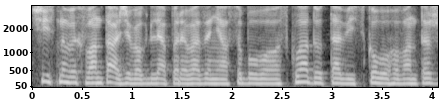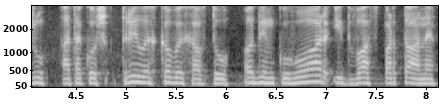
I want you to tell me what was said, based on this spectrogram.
Шість нових вантажівок для перевезення особового складу та військового вантажу, а також три легкових авто, один кугуар і два спартани.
